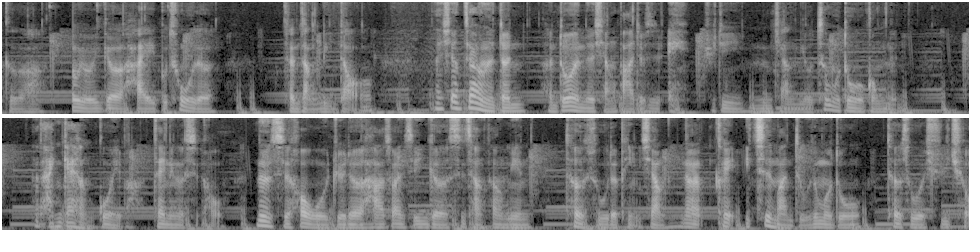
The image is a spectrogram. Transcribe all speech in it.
格啊，都有一个还不错的。成长力道，那像这样的灯，很多人的想法就是，哎、欸，具体你讲有这么多功能，那它应该很贵吧？在那个时候，那时候我觉得它算是一个市场上面特殊的品相，那可以一次满足这么多特殊的需求，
